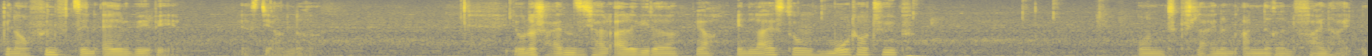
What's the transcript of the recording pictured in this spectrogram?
Genau, 15 LBB ist die andere. Die unterscheiden sich halt alle wieder ja, in Leistung, Motortyp und kleinen anderen Feinheiten.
